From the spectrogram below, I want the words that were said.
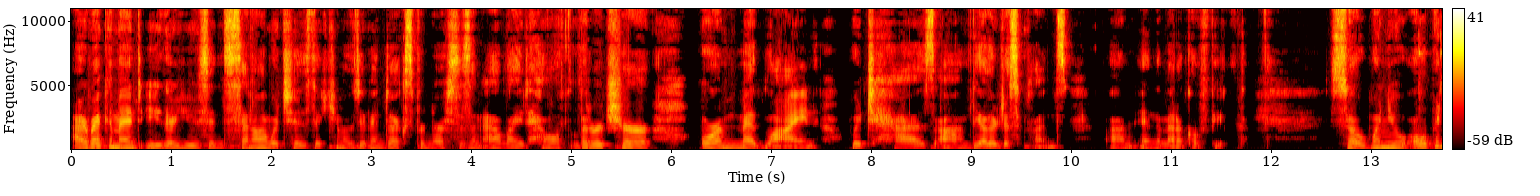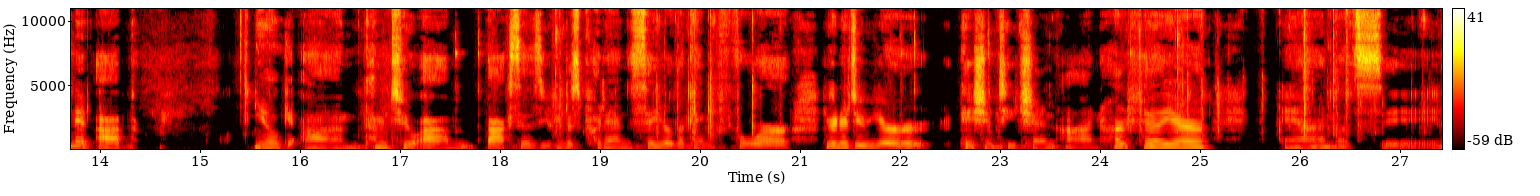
I recommend either using CINAHL, which is the Cumulative Index for Nurses and Allied Health Literature, or Medline, which has um, the other disciplines um, in the medical field. So when you open it up, you'll get, um, come to um, boxes you can just put in, say you're looking for, you're going to do your patient teaching on heart failure, and let's see,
